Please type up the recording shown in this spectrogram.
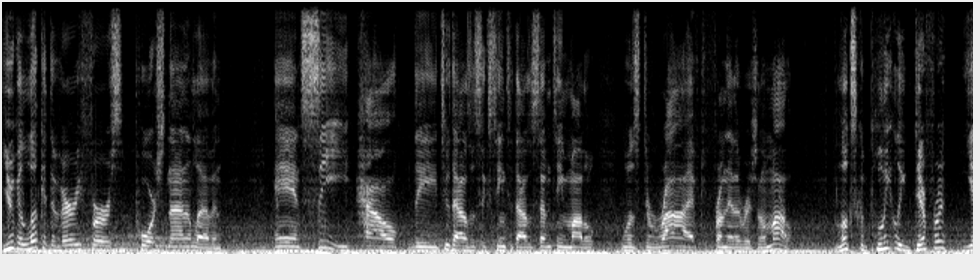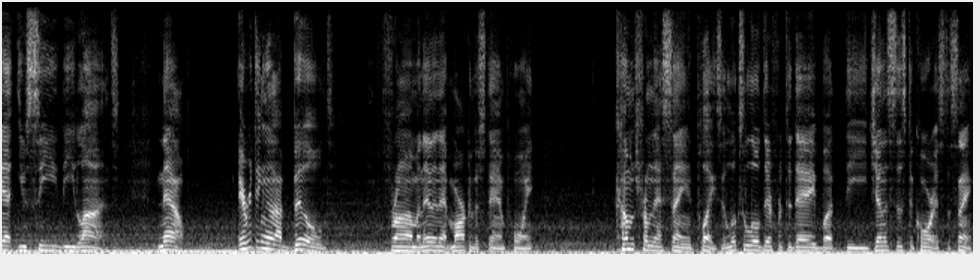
you can look at the very first porsche 911 and see how the 2016-2017 model was derived from that original model. looks completely different, yet you see the lines. Now, everything that I build from an internet marketer standpoint comes from that same place. It looks a little different today, but the genesis, the core is the same.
